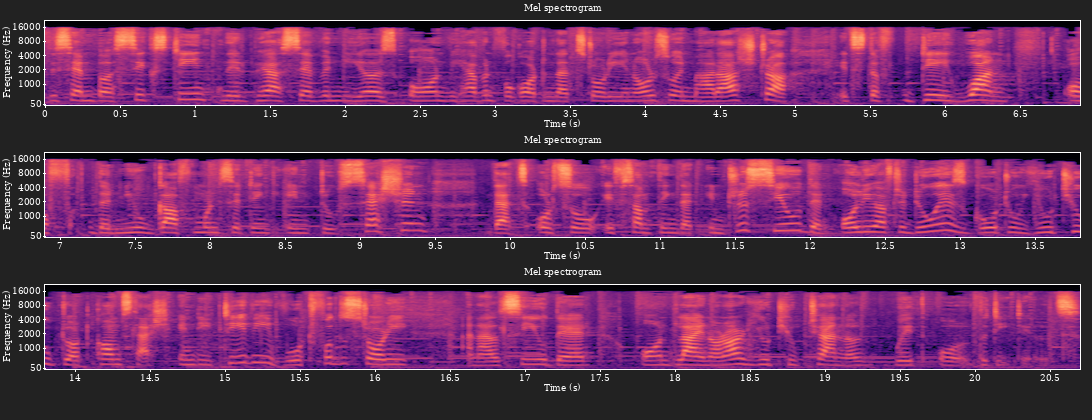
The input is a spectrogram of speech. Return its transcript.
December 16th, Nirbhaya seven years on. We haven't forgotten that story. And also in Maharashtra, it's the day one of the new government sitting into session. That's also, if something that interests you, then all you have to do is go to youtube.com slash ndtv, vote for the story, and I'll see you there online on our YouTube channel with all the details.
